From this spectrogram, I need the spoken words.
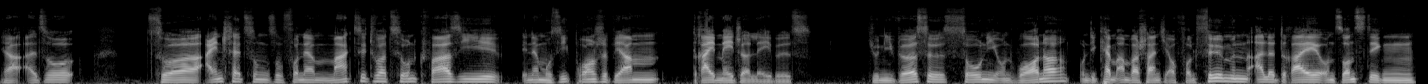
Ja, also zur Einschätzung so von der Marktsituation quasi in der Musikbranche, wir haben drei Major-Labels. Universal, Sony und Warner. Und die kennen man wahrscheinlich auch von Filmen, alle drei und sonstigen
